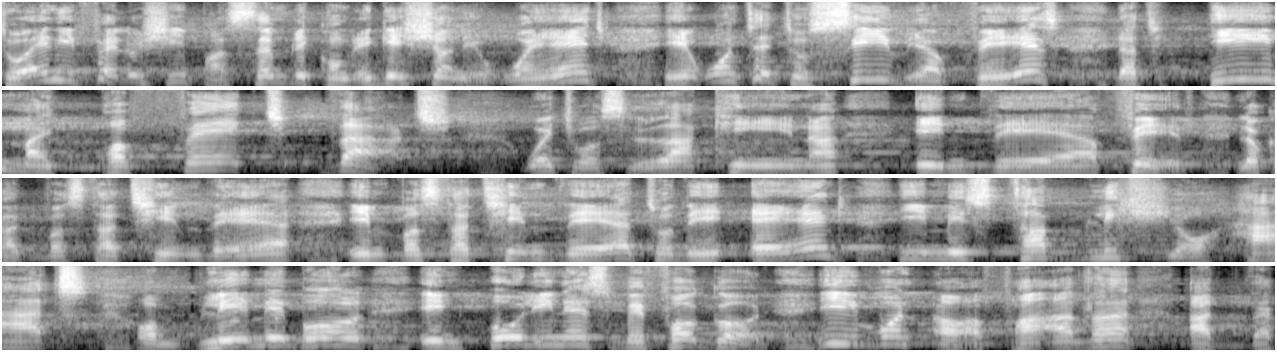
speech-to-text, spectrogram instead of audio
to any fellowship assembly congregation he went he wanted to see their face that he might perfect that which was lacking in their faith. Look at verse 13 there. In verse 13 there to the end, he may establish your hearts unblameable in holiness before God. Even our Father at the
